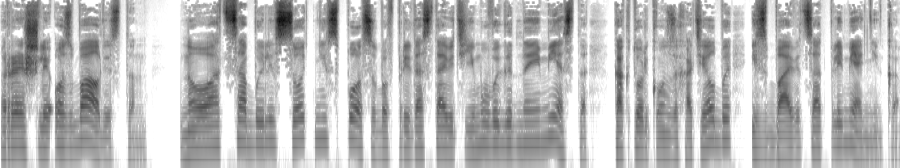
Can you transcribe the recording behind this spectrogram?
Рэшли Осбалдистон, но у отца были сотни способов предоставить ему выгодное место, как только он захотел бы избавиться от племянника.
